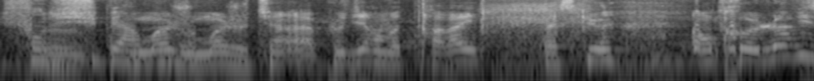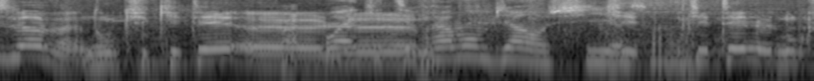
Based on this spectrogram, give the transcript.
Ils font du euh, super moi, je, boulot. moi, je tiens à applaudir votre travail parce que entre Love is Love, donc qui était euh, Ouais, le- qui était vraiment bien aussi. qui, ça. qui était le- donc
